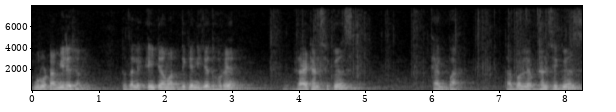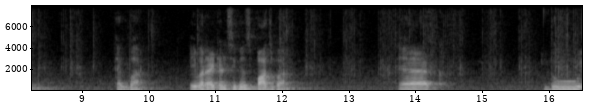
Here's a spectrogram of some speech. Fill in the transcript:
পুরোটা মিলে যাবে। তো তাহলে এইটা আমার দিকে নিজে ধরে রাইট হ্যান্ড সিকোয়েন্স একবার। তারপর লেফট হ্যান্ড সিকোয়েন্স একবার। এইবার রাইট হ্যান্ড সিকোয়েন্স পাঁচবার। এক, দুই,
